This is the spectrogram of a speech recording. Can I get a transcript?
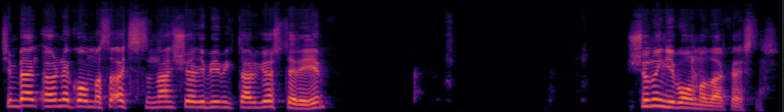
Şimdi ben örnek olması açısından şöyle bir miktar göstereyim. Şunun gibi olmalı arkadaşlar.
